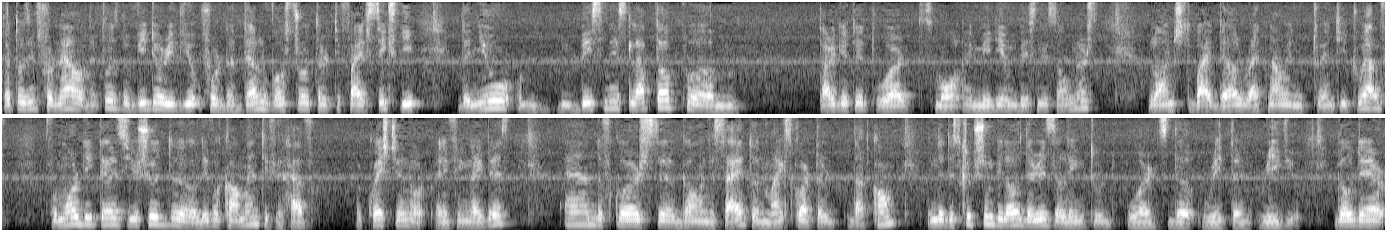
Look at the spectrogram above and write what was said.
that was it for now. That was the video review for the Dell Vostro 3560 the new business laptop um, targeted toward small and medium business owners launched by Dell right now in 2012 for more details you should uh, leave a comment if you have a question or anything like this. And of course uh, go on the site on mikesquarter.com in the description below there is a link towards the written review. Go there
